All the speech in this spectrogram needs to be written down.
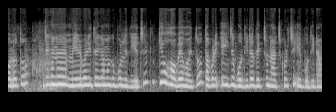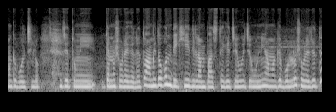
বলো তো যেখানে মেয়ের বাড়ি থেকে আমাকে বলে দিয়েছে কেউ হবে হয়তো। তারপরে এই যে বদিটা দেখছ, নাচ করছে, এই বদিটা আমাকে বলছিল যে, তুমি কেন সরে গেলে? তো আমি তখন দেখিয়ে দিলাম পাশ থেকে যে, ওই যে উনি আমাকে বলল সরে যেতে,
